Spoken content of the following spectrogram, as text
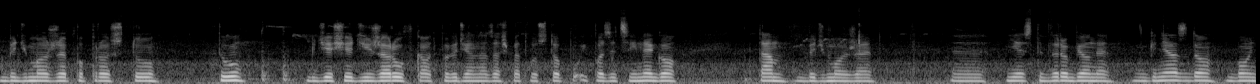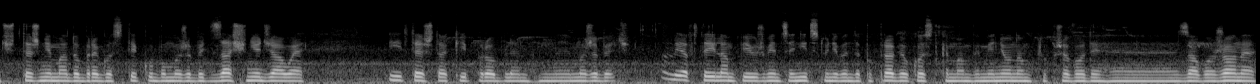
być może po prostu tu, gdzie siedzi żarówka odpowiedzialna za światło stopu i pozycyjnego, tam być może e, jest wyrobione gniazdo, bądź też nie ma dobrego styku, bo może być zaśniedziałe i też taki problem mm, może być. Ale ja w tej lampie już więcej nic tu nie będę poprawiał. Kostkę mam wymienioną, tu przewody e, założone.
